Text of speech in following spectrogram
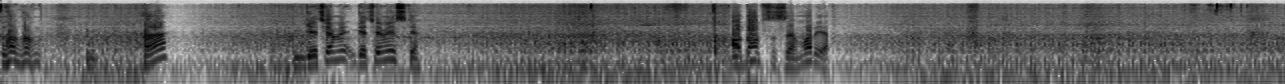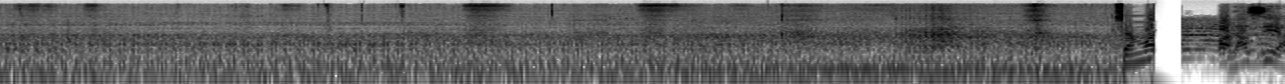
Lan. Ha? Geçeme geçemeyiz ki. Adamsın sen var ya. Sen var Lazia.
